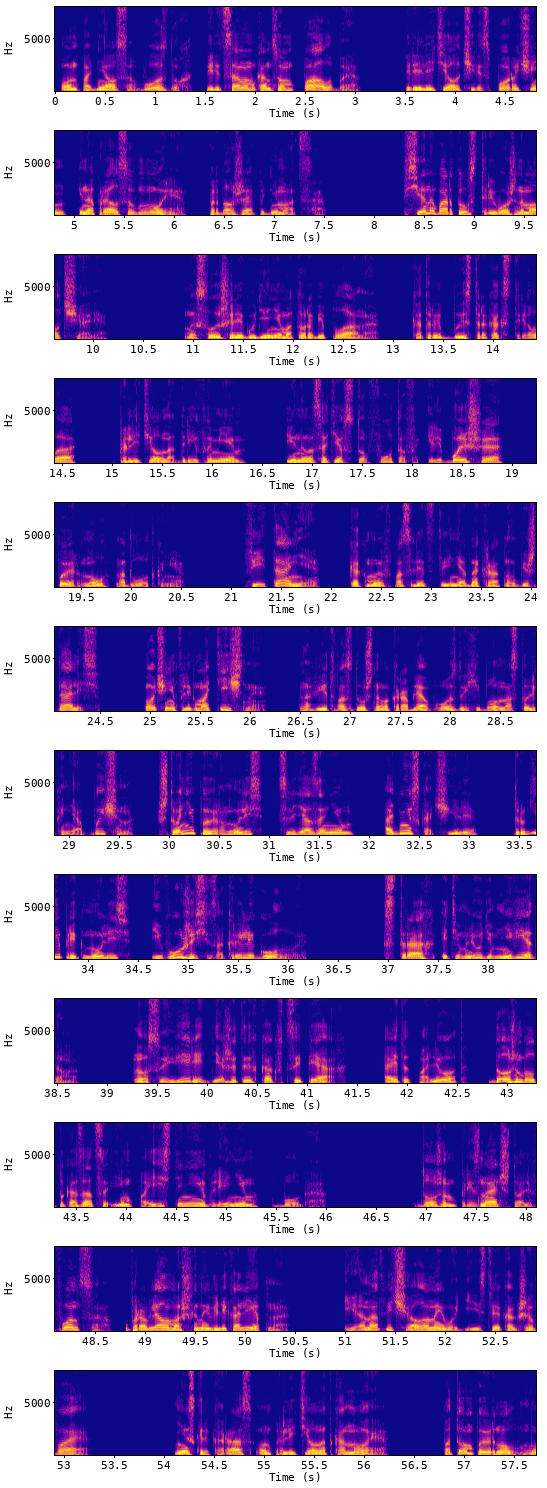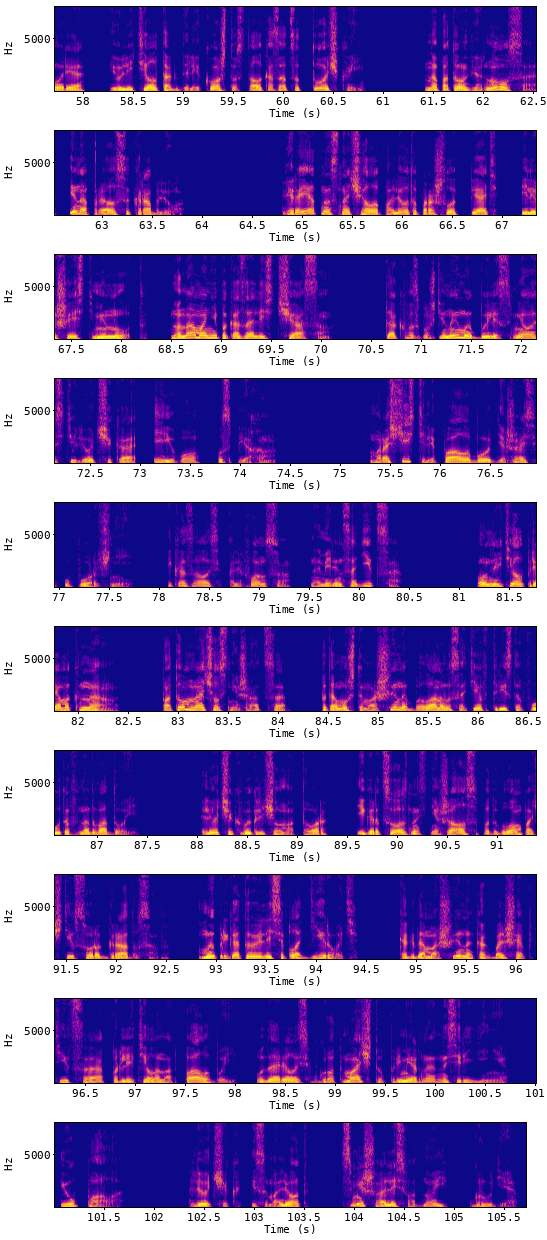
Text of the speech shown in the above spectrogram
Он поднялся в воздух перед самым концом палубы, перелетел через поручень и направился в море, продолжая подниматься. Все на борту встревоженно молчали. Мы слышали гудение мотора биплана, который быстро, как стрела, пролетел над рифами и на высоте в 100 футов или больше повернул над лодками. Фейтане как мы впоследствии неоднократно убеждались, очень флегматичны, но вид воздушного корабля в воздухе был настолько необычен, что они повернулись, следя за ним, одни вскочили, другие пригнулись и в ужасе закрыли головы. Страх этим людям неведом, но суеверие держит их как в цепях, а этот полет должен был показаться им поистине явлением Бога. Должен признать, что Альфонсо управлял машиной великолепно, и она отвечала на его действия как живая. Несколько раз он пролетел над каноэ, потом повернул в море и улетел так далеко, что стал казаться точкой, но потом вернулся и направился к кораблю. Вероятно, с начала полета прошло пять или шесть минут, но нам они показались часом. Так возбуждены мы были смелостью летчика и его успехом. Мы расчистили палубу, держась у поручней, и, казалось, Альфонсо намерен садиться. Он летел прямо к нам, потом начал снижаться, потому что машина была на высоте в 300 футов над водой. Летчик выключил мотор и грациозно снижался под углом почти в 40 градусов. Мы приготовились аплодировать, когда машина, как большая птица, пролетела над палубой, ударилась в грот-мачту примерно на середине и упала. Летчик и самолет смешались в одной груди.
